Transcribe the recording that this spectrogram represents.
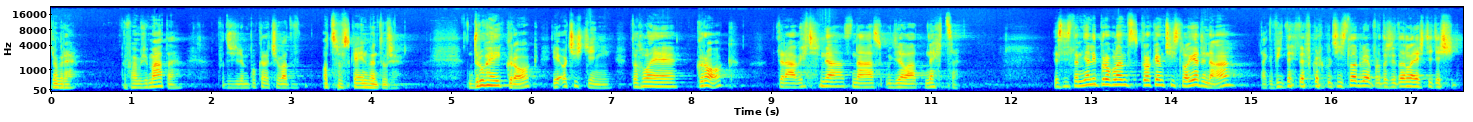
Dobré, doufám, že máte, protože jdeme pokračovat v otcovské inventuře. Druhý krok je očištění. Tohle je krok, která většina z nás udělat nechce. Jestli jste měli problém s krokem číslo jedna, tak vítejte v kroku číslo dvě, protože tenhle je ještě těžší.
